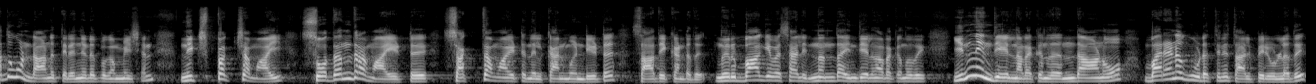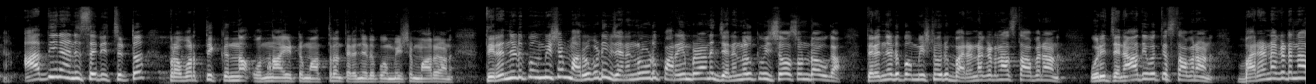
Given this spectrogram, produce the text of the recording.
അതുകൊണ്ടാണ് തിരഞ്ഞെടുപ്പ് കമ്മീഷൻ നിഷ്പക്ഷമായി സ്വതന്ത്രമായിട്ട് ശക്തമായിട്ട് നിൽക്കാൻ വേണ്ടിയിട്ട് സാധിക്കേണ്ടത്. നിർഭാഗ്യവശാൽ ഇന്നെന്താ ഇന്ത്യയിൽ നടക്കുന്നത്? ഇന്ന് ഇന്ത്യയിൽ നടക്കുന്നത് എന്താണോ ഭരണകൂടത്തിന് താല്പര്യമുള്ളത് അതിനനുസരിച്ചിട്ട് പ്രവർത്തിക്കുന്ന ഒന്നായിട്ട് മാത്രം തിരഞ്ഞെടുപ്പ് കമ്മീഷൻ മാറുകയാണ്. തിരഞ്ഞെടുപ്പ് കമ്മീഷൻ മറുപടി ജനങ്ങളോട് പറയുമ്പോഴാണ് ജനങ്ങൾക്ക് വിശ്വാസം ഉണ്ടാവുക. തിരഞ്ഞെടുപ്പ് കമ്മീഷൻ ഒരു ഭരണഘടനാ സ്ഥാപനമാണ്. ഒരു ജനാധിപത്യ സ്ഥാപനമാണ്. ഭരണഘടനാ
